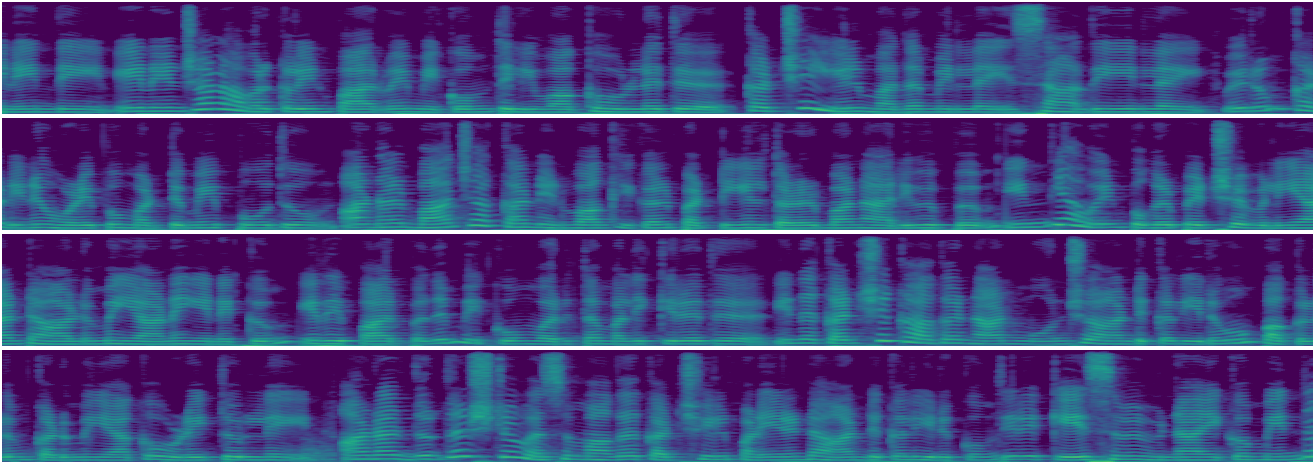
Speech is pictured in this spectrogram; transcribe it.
இணைந்தேன். ஏனென்றால் அவர்களின் பார்வை மிகவும் தெளிவாக உள்ளது. கட்சியில் மதம் இல்லை சாதி இல்லை வெறும் கடின உழைப்பு மட்டுமே போதும். ஆனால் பாஜக நிர்வாகிகள் பட்டியல் தொடர்பான அறிவிப்பு இந்தியாவின் புகழ்பெற்ற விளையாட்டு ஆளுமையான எனக்கும் இதை பார்ப்பது மிகவும் வருத்தம் அளிக்கிறது. இந்த கட்சிக்காக நான் மூன்று ஆண்டுகள் இரவும் பகலும் கடுமையாக உழைத்துள்ளேன். ஆனால் துரதிருஷ்டவசமாக கட்சியில் பனிரெண்டு ஆண்டுகள் இருக்கும் திரு. கேசவ விநாயகம் எந்த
